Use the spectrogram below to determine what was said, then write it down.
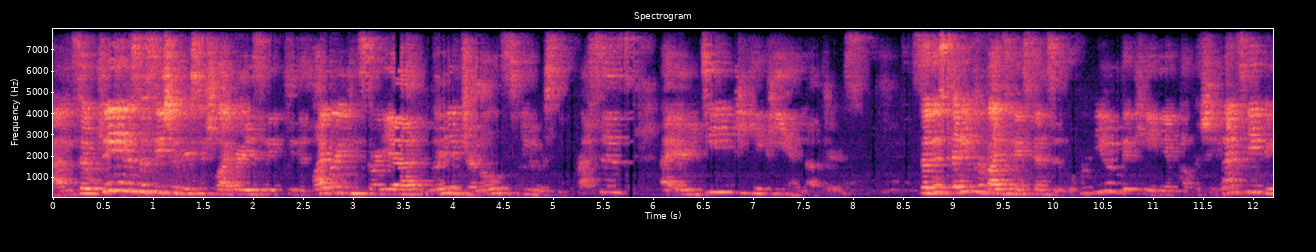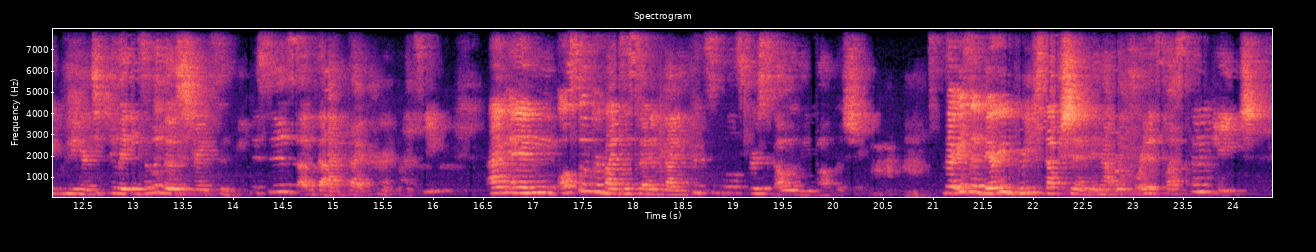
Um, so Canadian Association of Research Libraries included library consortia, learned journals, university presses, uh, Érudit, PKP, and others. So this study provides an extensive overview of the Canadian publishing landscape, including articulating some of those strengths and weaknesses of that, that current landscape, um, and also provides a set of guiding principles for scholarly publishing. There is a very brief section in that report, it's less than a page,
